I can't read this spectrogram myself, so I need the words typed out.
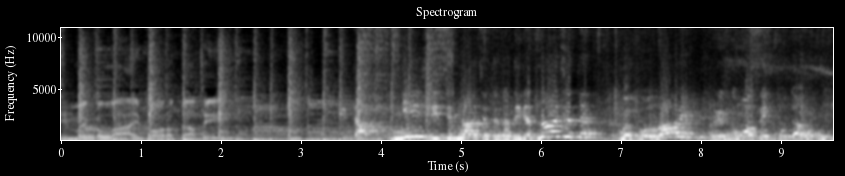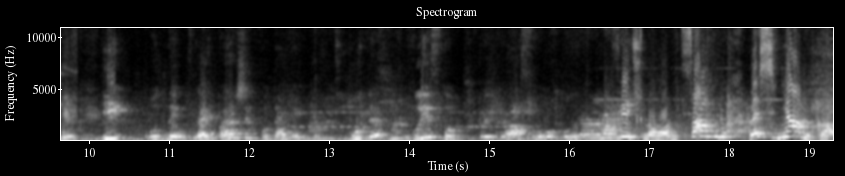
і Миколай бородатий. Так, дні з 18 на 19 Миколай приносить подарунки. І одним з найперших подарунків буде виступ прекрасного колективу. Графічного ансамблю Веснянка.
